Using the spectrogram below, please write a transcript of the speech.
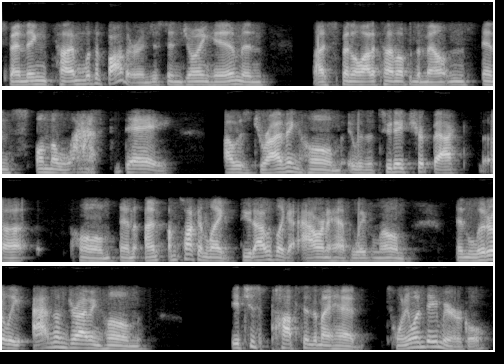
spending time with the Father and just enjoying Him. And I spent a lot of time up in the mountains. And on the last day, I was driving home. It was a two day trip back. Uh, home and I'm I'm talking like dude I was like an hour and a half away from home and literally as I'm driving home it just pops into my head 21 day miracle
